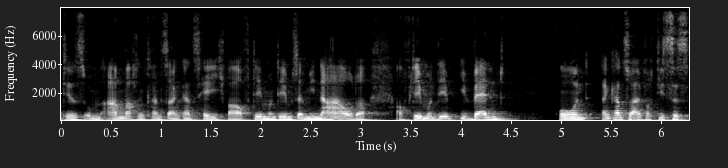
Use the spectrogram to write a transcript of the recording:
dir das um den Arm machen kannst, sagen kannst, hey, ich war auf dem und dem Seminar oder auf dem und dem Event und dann kannst du einfach dieses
